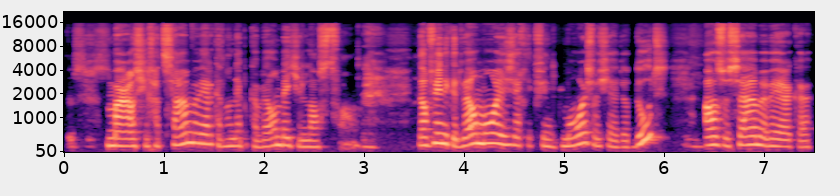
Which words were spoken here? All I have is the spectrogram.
Precies. Maar als je gaat samenwerken, dan heb ik er wel een beetje last van. Dan vind ik het wel mooi je zegt, ik vind het mooi zoals jij dat doet. Mm. Als we samenwerken,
